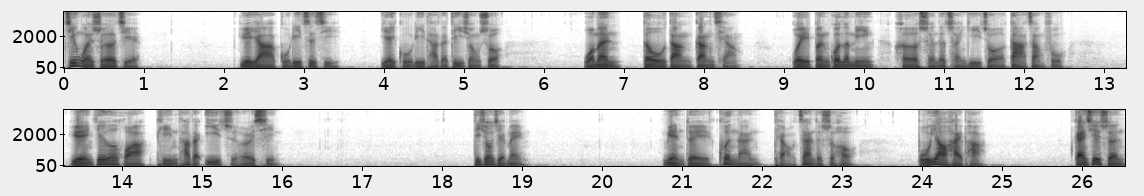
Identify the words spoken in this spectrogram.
经文十二节，约押鼓励自己，也鼓励他的弟兄说：“我们都当刚强，为本国的民和神的诚意做大丈夫。”愿耶和华凭他的意志而行。弟兄姐妹，面对困难挑战的时候，不要害怕。感谢神，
